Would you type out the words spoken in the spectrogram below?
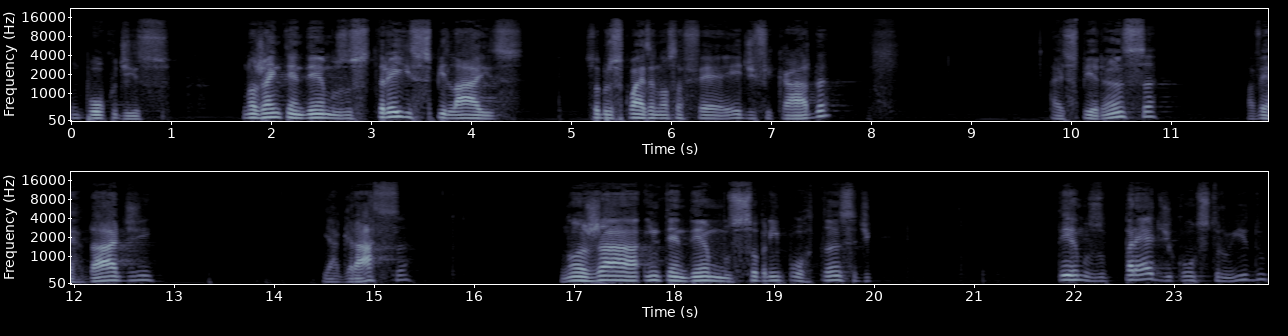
um pouco disso. Nós já entendemos os três pilares sobre os quais a nossa fé é edificada a esperança, a verdade e a graça. Nós já entendemos sobre a importância de termos o prédio construído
